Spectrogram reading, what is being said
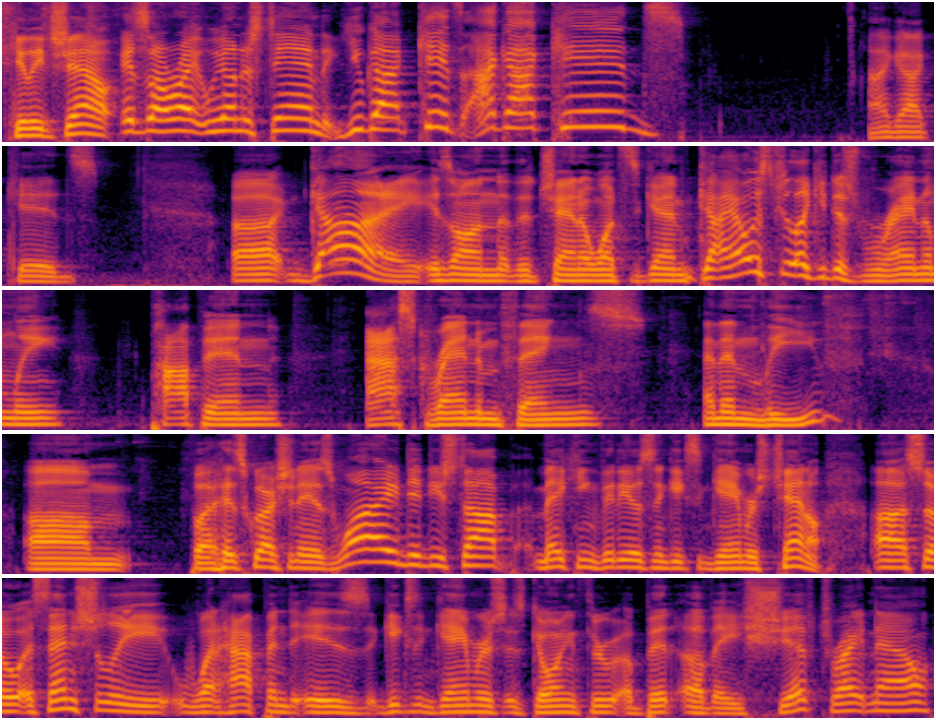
Keely Chow, it's all right. We understand. You got kids. I got kids. I got kids. Uh, Guy is on the channel once again. Guy, I always feel like you just randomly pop in, ask random things, and then leave. Um, but his question is, why did you stop making videos in Geeks and Gamers channel? Uh, so essentially, what happened is Geeks and Gamers is going through a bit of a shift right now.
